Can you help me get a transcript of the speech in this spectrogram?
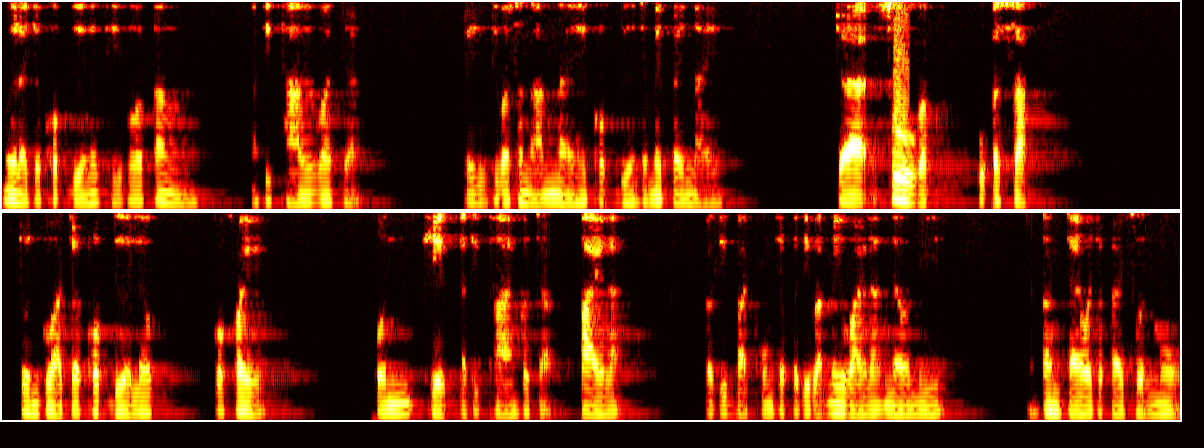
เมื่อไหร่จะครบเดือนนักทีเพราะตั้งอธิษฐานไว้ว่าจะจะอยู่ที่วัดสนามไหนให้ครบเดือนจะไม่ไปไหน จะสู้กับอุปสรรคจนกว่าจะครบเดือนแล้วก็ค่อยพ้นเขตอธิษฐานก็จะไปล้วปฏิบัติคงจะปฏิบัติไม่ไหวแล้วแนวนี้ ตั้งใจว่าจะไปสวนโมก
